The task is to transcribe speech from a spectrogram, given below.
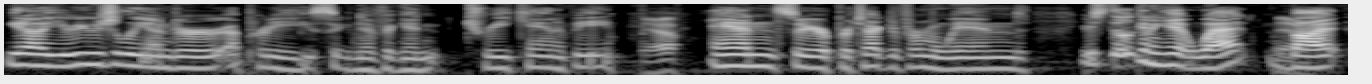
you know you're usually under a pretty significant tree canopy, Yeah. and so you're protected from wind. You're still going to get wet, Yeah. but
